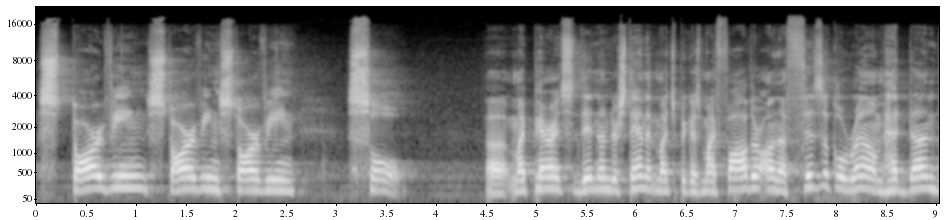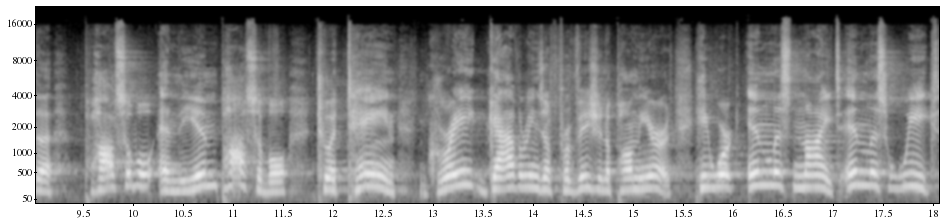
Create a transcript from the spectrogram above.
starving, starving, starving soul. Uh, my parents didn't understand it much because my father, on a physical realm, had done the possible and the impossible to attain great gatherings of provision upon the earth. He worked endless nights, endless weeks,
